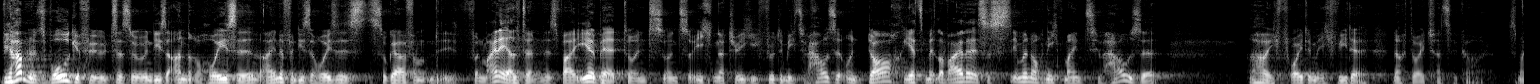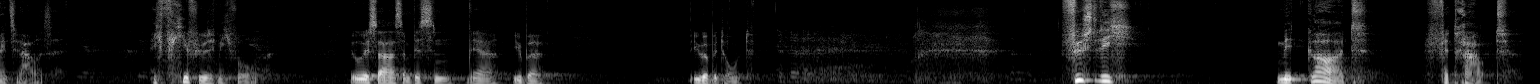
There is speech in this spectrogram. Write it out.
wir haben uns wohlgefühlt, also in diese anderen Häuser. Eine von diesen Häusern ist sogar von, von meinen Eltern. Es war ihr Bett und, und so ich natürlich, ich fühlte mich zu Hause. Und doch, jetzt mittlerweile ist es immer noch nicht mein Zuhause. Oh, ich freute mich wieder nach Deutschland zu kommen. Das ist mein Zuhause. Ich, hier fühle ich mich wohl. Die USA ist ein bisschen ja, über, überbetont. Fühlst du dich mit Gott vertraut.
